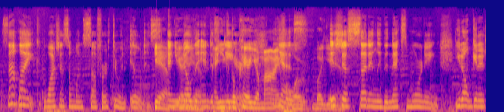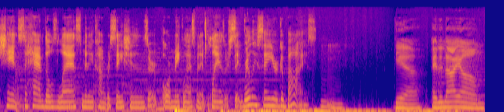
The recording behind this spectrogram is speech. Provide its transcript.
it's not like watching someone suffer through an illness. Yeah, And you yeah, know yeah, the end is and you near. can prepare your mind Yes. for. But yeah, It's just suddenly the next morning you don't get a chance to have those last minute conversations or or make last minute plans or say really say your goodbyes. Yeah, and then I um,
